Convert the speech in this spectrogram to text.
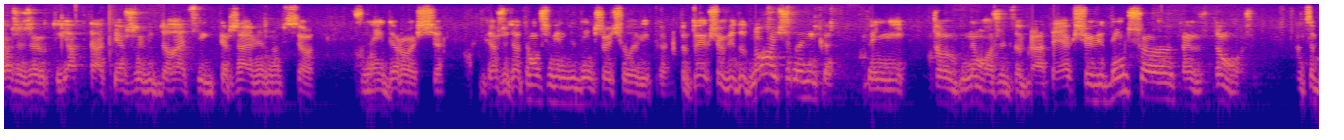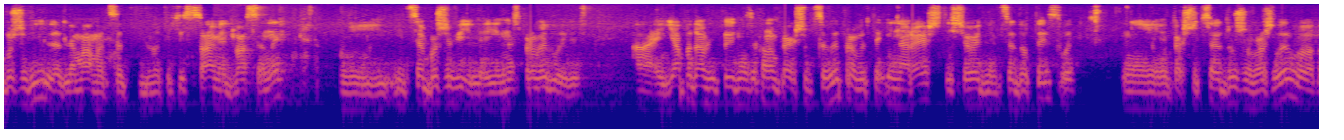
Каже, що як так? Я вже віддала цій державі, ну все, це неї дорожче. Кажуть, а тому що він від іншого чоловіка. Тобто, якщо від одного чоловіка, то ні, то не можуть забрати. А якщо від іншого, то, то можуть. Ну, Це божевілля для мами. Це такі самі два сини, і, і це божевілля і несправедливість. А я подав відповідний законопроект, щоб це виправити, і нарешті сьогодні це дотисли. І, так що це дуже важливо.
